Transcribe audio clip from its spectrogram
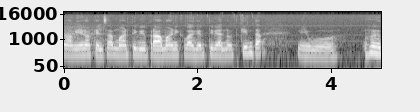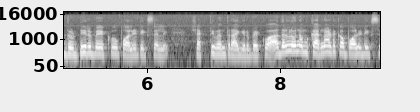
ನಾವೇನೋ ಕೆಲಸ ಮಾಡ್ತೀವಿ ಪ್ರಾಮಾಣಿಕವಾಗಿರ್ತೀವಿ ಅನ್ನೋದಕ್ಕಿಂತ ನೀವು ದುಡ್ಡಿರಬೇಕು ಪಾಲಿಟಿಕ್ಸಲ್ಲಿ ಶಕ್ತಿವಂತರಾಗಿರಬೇಕು. ಅದರಲ್ಲೂ ನಮ್ಮ ಕರ್ನಾಟಕ ಪಾಲಿಟಿಕ್ಸ್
